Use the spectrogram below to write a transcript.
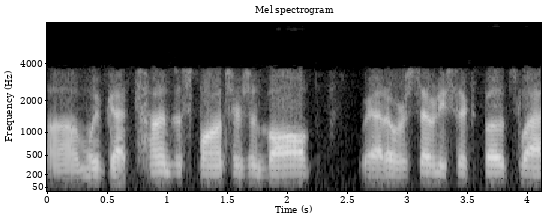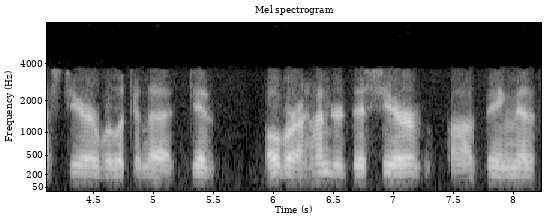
Um, we've got tons of sponsors involved. We had over 76 boats last year. We're looking to get over 100 this year, uh, being that it's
